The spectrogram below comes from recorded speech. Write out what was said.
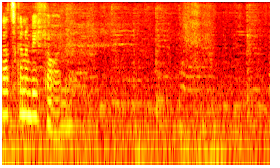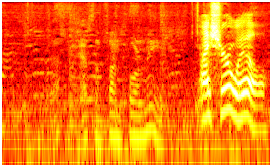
That's gonna be fun. Definitely have some fun for me. I sure will.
